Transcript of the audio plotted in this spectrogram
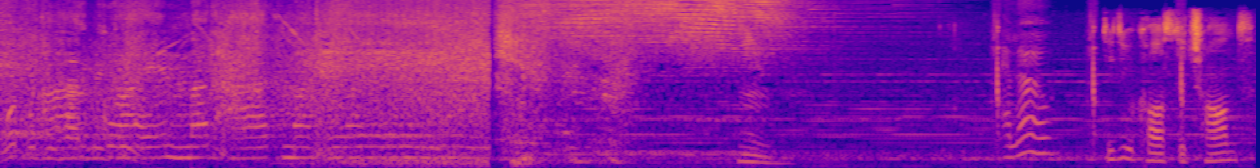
What would you have me do? Hello? Did you cast the chant?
